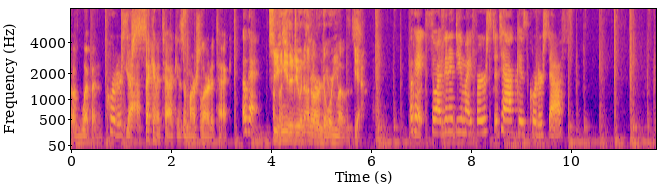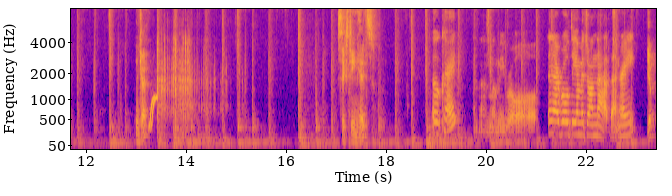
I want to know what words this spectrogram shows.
a weapon. Quarter staff. Your second attack is a martial art attack. Okay. So you can either do an unarmed or of you. blows. Yeah. Okay, so I'm gonna do my first attack is quarter staff. Okay. 16 hits. Okay. And then let me roll. And I roll damage on that then, right? Yep.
